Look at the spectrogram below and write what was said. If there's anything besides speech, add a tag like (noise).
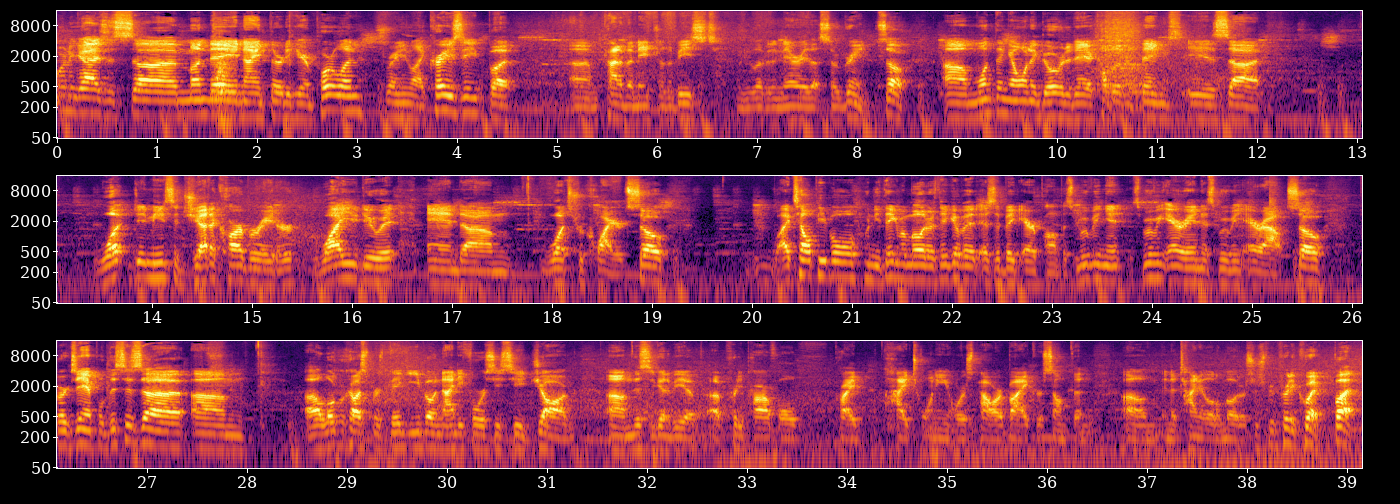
Morning guys, it's uh, Monday 9.30 here in Portland. It's raining like crazy, but um, kind of the nature of the beast when you live in an area that's so green. So um, one thing I want to go over today, a couple different things, is uh, what it means to jet a carburetor, why you do it, and um, what's required. So I tell people when you think of a motor, think of it as a big air pump. It's moving it, it's moving air in, it's moving air out. So for example, this is a, a local customer's big Evo 94cc jog. Um, this is going to be a, a, pretty powerful, probably high 20 horsepower bike or something um, in a tiny little motor. So it should be pretty quick. But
